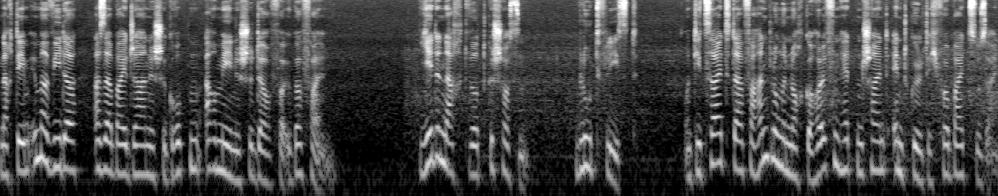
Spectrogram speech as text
nachdem immer wieder aserbaidschanische Gruppen armenische Dörfer überfallen. Jede Nacht wird geschossen. Blut fließt und die Zeit, da Verhandlungen noch geholfen hätten, scheint endgültig vorbei zu sein.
